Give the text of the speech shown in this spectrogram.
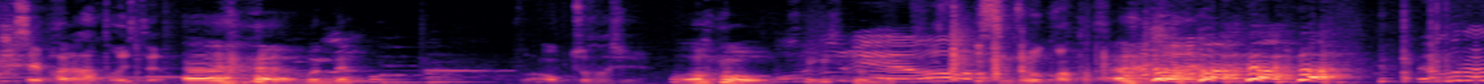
사실 밥이 하나 더 있어요 뭔데? 없죠 사실 오. 뭔 소리예요? 있으면 좋을 것 같아서 왜 그래?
